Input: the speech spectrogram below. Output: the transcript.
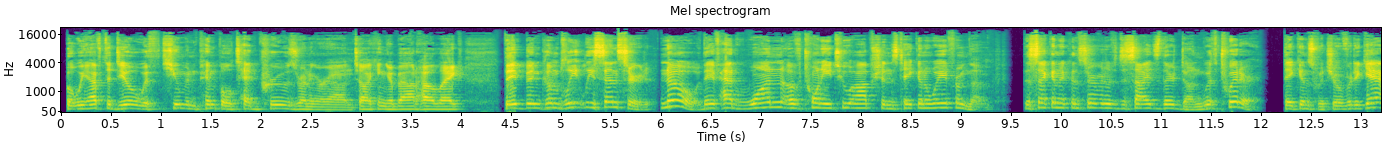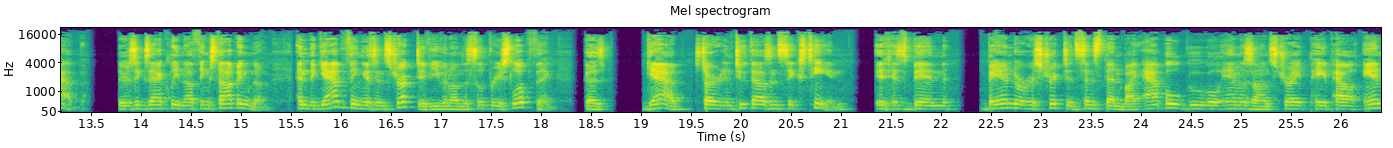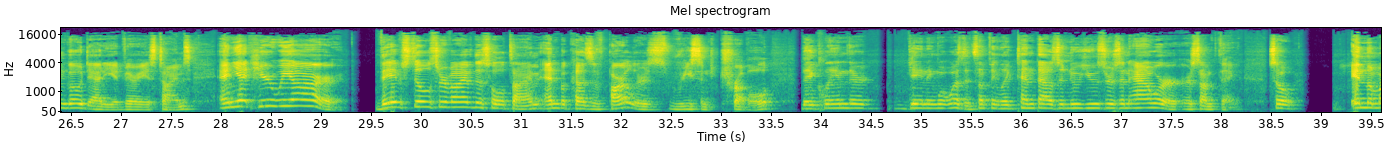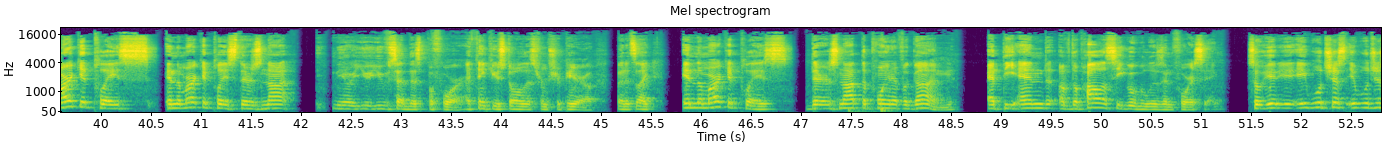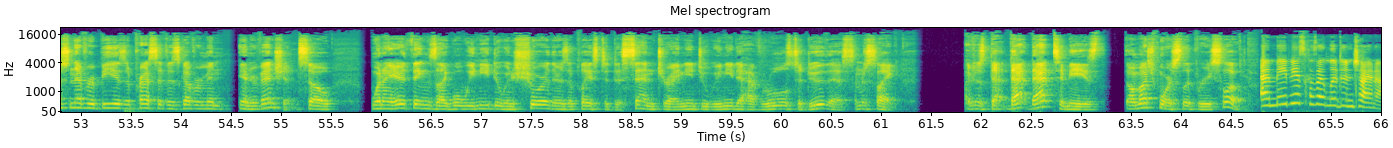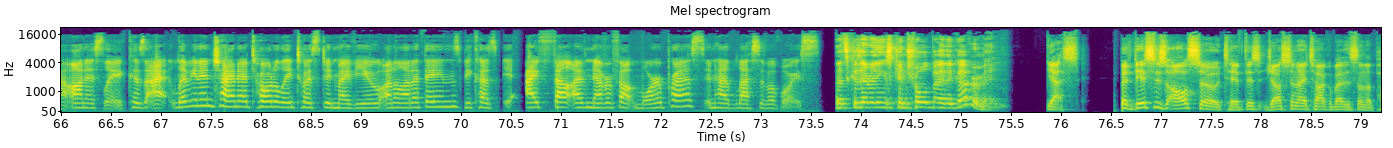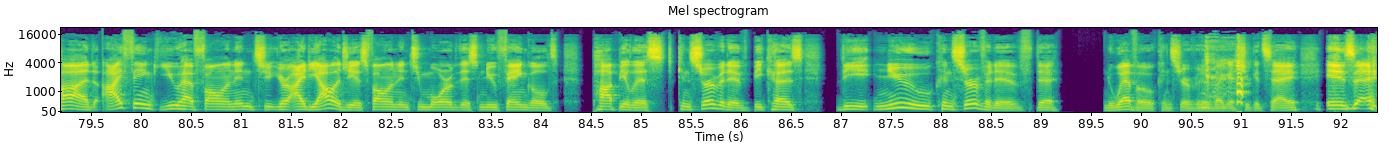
But we have to deal with human pimple Ted Cruz running around talking about how, like, they've been completely censored. No, they've had one of 22 options taken away from them. The second a conservative decides they're done with Twitter, they can switch over to Gab. There's exactly nothing stopping them. And the Gab thing is instructive even on the slippery slope thing, because Gab started in 2016. It has been banned or restricted since then by Apple, Google, Amazon, Stripe, PayPal, and GoDaddy at various times. And yet here we are. They've still survived this whole time, and because of Parler's recent trouble, they claim they're gaining, what was it, something like 10,000 new users an hour or something. So in the marketplace, in the marketplace, there's not, you know, you, you've said this before. I think you stole this from Shapiro, but it's like, in the marketplace, there's not the point of a gun at the end of the policy Google is enforcing. So it, it, it will just it will just never be as oppressive as government intervention. So when I hear things like, well, we need to ensure there's a place to dissent, or I need to we need to have rules to do this, I'm just like, I just that that that to me is a much more slippery slope. And maybe it's because I lived in China, honestly, because living in China totally twisted my view on a lot of things because I felt I've never felt more oppressed and had less of a voice. That's because everything's controlled by the government. Yes. But this is also, Tiff, this Justin and I talk about this on the pod. I think you have fallen into your ideology has fallen into more of this newfangled populist conservative because the new conservative, the nuevo conservative, I guess you could say, is uh,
